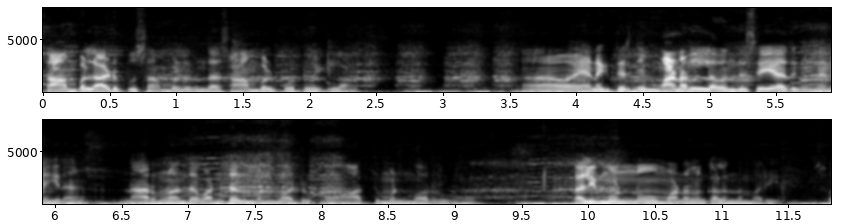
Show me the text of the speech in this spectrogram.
சாம்பல் அடுப்பு சாம்பல் இருந்தால் சாம்பல் போட்டு வைக்கலாம். எனக்கு தெரிஞ்சு மணலில் வந்து செய்யாதுங்கன்னு நினைக்கிறேன். நார்மலாக இந்த வண்டல் மண் மாதிரி இருக்கும் ஆற்று மண் மாதிரி இருக்கும். களிமண்ணும் மணலும் கலந்த மாதிரி. ஸோ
